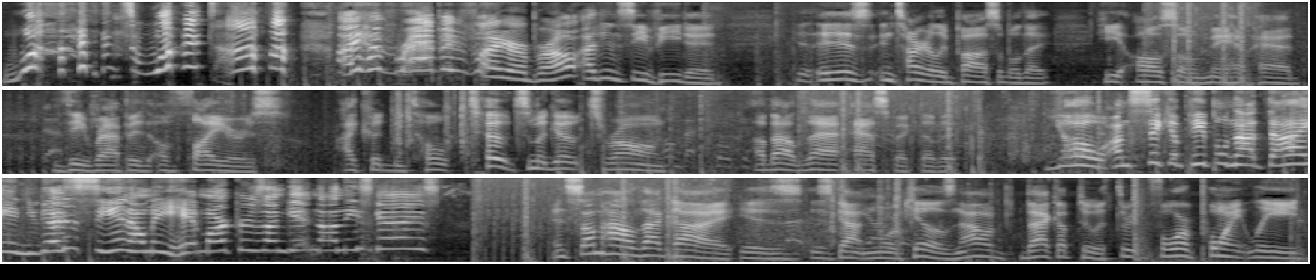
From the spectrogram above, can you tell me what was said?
What? What? Uh, I have rapid fire, bro. I didn't see if he did. It is entirely possible that he also may have had the rapid of fires. I could be to totes my goats wrong about that aspect of it. Yo, I'm sick of people not dying. You guys seeing how many hit markers I'm getting on these guys? And somehow that guy is is gotten more kills. Now back up to a three four point lead.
